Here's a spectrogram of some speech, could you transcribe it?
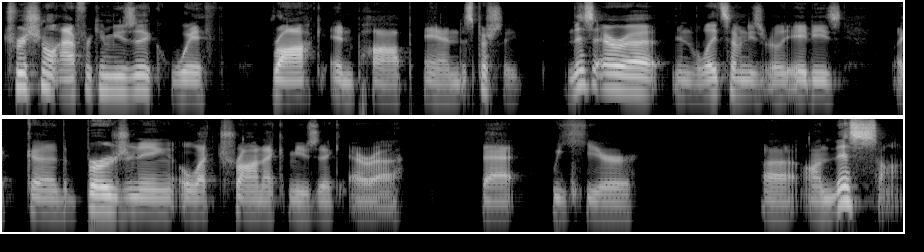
traditional African music with rock and pop and especially in this era in the late 70s early 80s like uh, the burgeoning electronic music era that we hear uh, on this song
